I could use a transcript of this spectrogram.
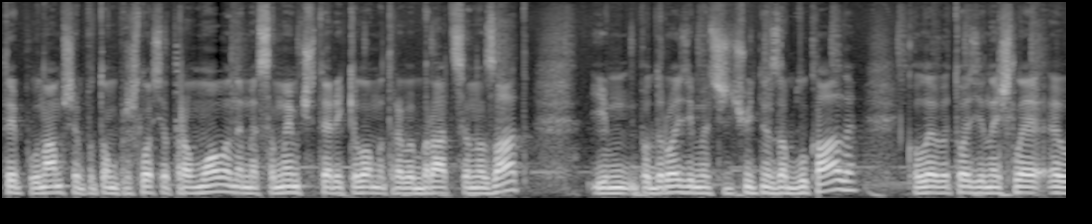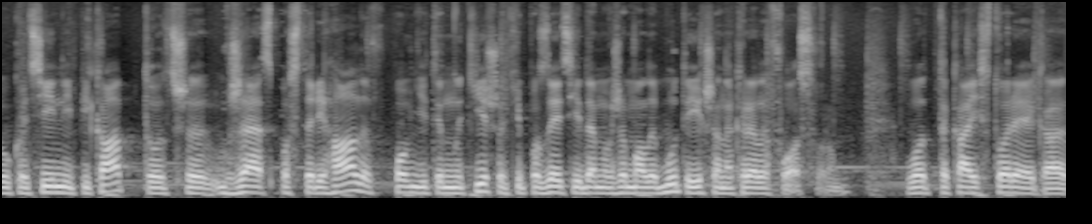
типу, нам ще потім прийшлося травмованими самим 4 кілометри вибиратися назад. І по дорозі ми чуть не заблукали. Коли в ітозі знайшли евакуаційний пікап, то вже спостерігали в повній темноті, що ті позиції, де ми вже мали бути, їх ще накрили фосфором. От така історія, яка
